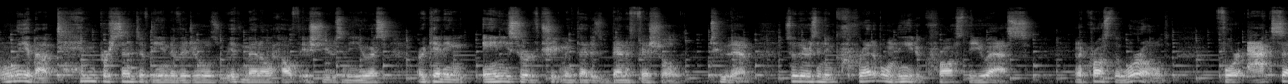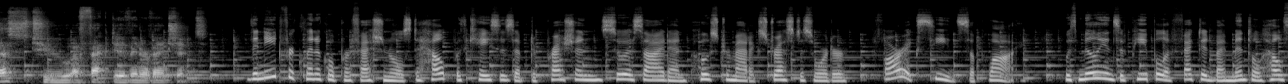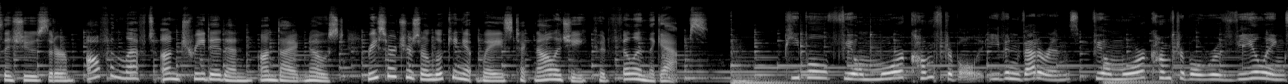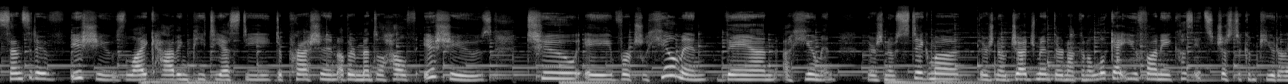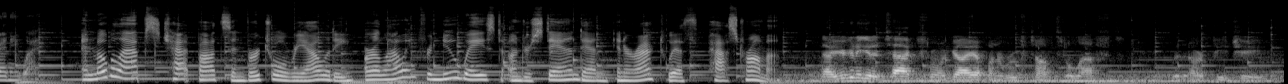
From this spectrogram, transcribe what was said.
Only about 10% of the individuals with mental health issues in the US are getting any sort of treatment that is beneficial to them. So there's an incredible need across the US and across the world for access to effective interventions. The need for clinical professionals to help with cases of depression, suicide, and post traumatic stress disorder far exceeds supply. With millions of people affected by mental health issues that are often left untreated and undiagnosed, researchers are looking at ways technology could fill in the gaps people feel more comfortable, even veterans, feel more comfortable revealing sensitive issues like having PTSD, depression, other mental health issues to a virtual human than a human. There's no stigma, there's no judgment, they're not going to look at you funny because it's just a computer anyway. And mobile apps, chatbots, and virtual reality are allowing for new ways to understand and interact with past trauma. Now you're going to get attacked from a guy up on a rooftop to the left with an RPG.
